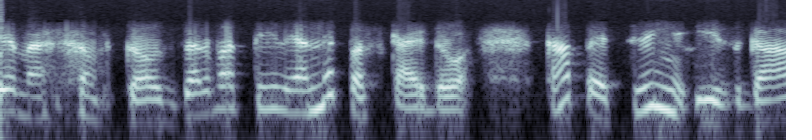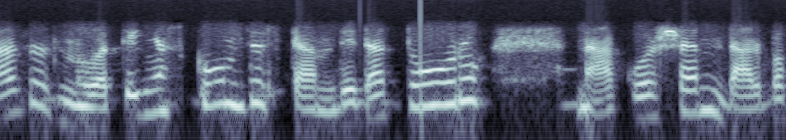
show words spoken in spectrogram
piemēram, konservatīvie nepaskaidro, kāpēc viņi izgāza uz Notiņas kundzes kandidatūru nākošajam darba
